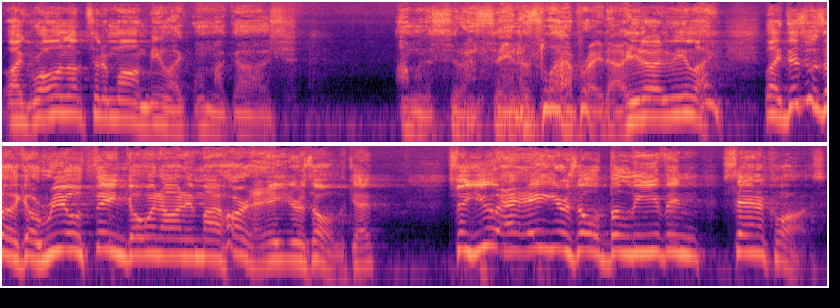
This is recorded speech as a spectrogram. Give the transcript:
like rolling up to the mall and being like, oh my gosh, I'm gonna sit on Santa's lap right now. You know what I mean? Like, like this was like a real thing going on in my heart at eight years old, okay? So you at eight years old believe in Santa Claus.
